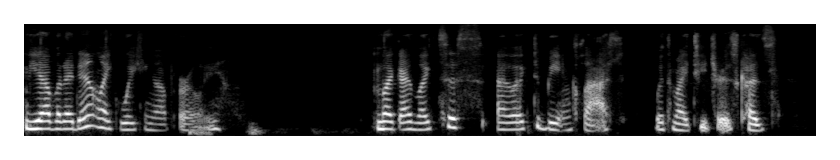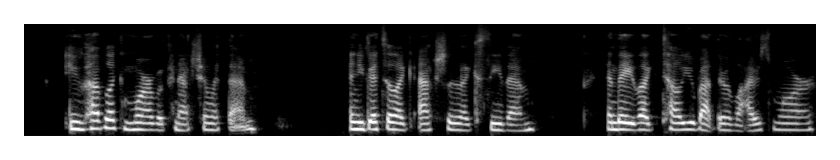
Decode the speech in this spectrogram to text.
Yeah, but I didn't like waking up early. Like I like to, I like to be in class with my teachers because you have like more of a connection with them, and you get to like actually like see them, and they like tell you about their lives more,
